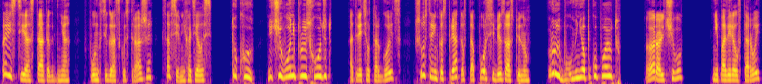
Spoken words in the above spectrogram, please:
Провести остаток дня в пункте городской стражи совсем не хотелось. «Так э, ничего не происходит», — ответил торговец, шустренько спрятав топор себе за спину. «Рыбу у меня покупают». «А раль чего?» Не поверил второй,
